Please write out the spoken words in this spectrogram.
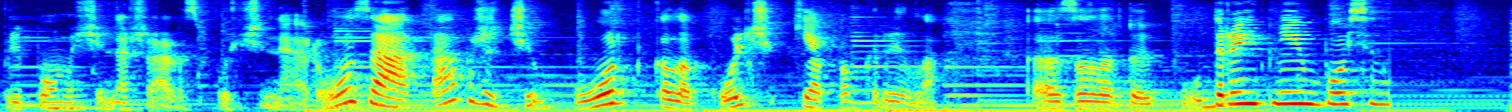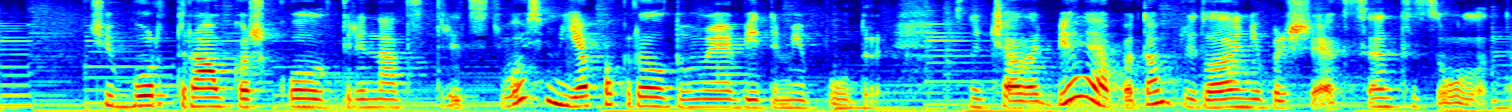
при помощи ножа распущенная роза, а также чипборд, колокольчик я покрыла э, золотой пудрой для эмбоссинга. Чипборд рамка школы 1338 я покрыла двумя видами пудры. Сначала белой, а потом придала небольшие акценты золотом.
